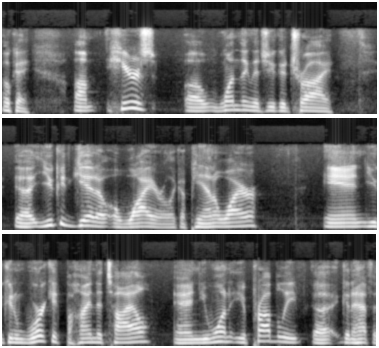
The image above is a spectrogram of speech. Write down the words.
Okay. Um, here's uh, one thing that you could try. Uh, you could get a, a wire, like a piano wire, and you can work it behind the tile. And you want you're probably uh, going to have to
